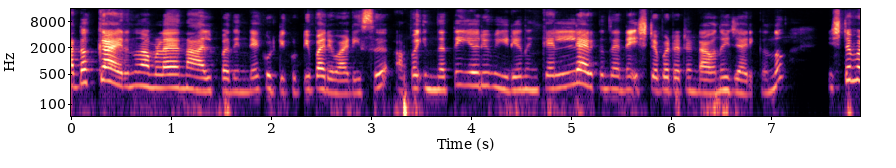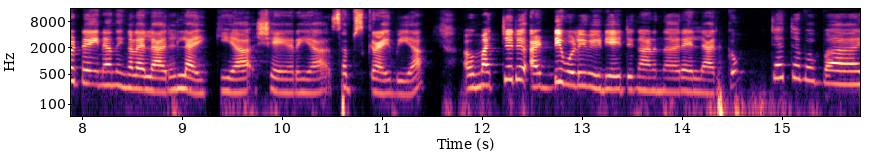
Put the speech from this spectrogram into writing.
അതൊക്കെ ആയിരുന്നു നമ്മളെ നാൽപ്പതിന്റെ കുട്ടി കുട്ടി പരിപാടീസ്. അപ്പോൾ ഇന്നത്തെ ഈ ഒരു വീഡിയോ നിങ്ങൾക്ക് എല്ലാവർക്കും തന്നെ ഇഷ്ടപ്പെട്ടിട്ടുണ്ടാവുമെന്ന് വിചാരിക്കുന്നു. ഇഷ്ടപ്പെട്ടു കഴിഞ്ഞാൽ നിങ്ങളെല്ലാവരും ലൈക്ക് ചെയ്യുക ഷെയർ ചെയ്യുക സബ്സ്ക്രൈബ് ചെയ്യുക. അപ്പോൾ മറ്റൊരു അടിപൊളി വീഡിയോ ആയിട്ട് കാണുന്നവരെ എല്ലാവർക്കും ടാറ്റ ബൈ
